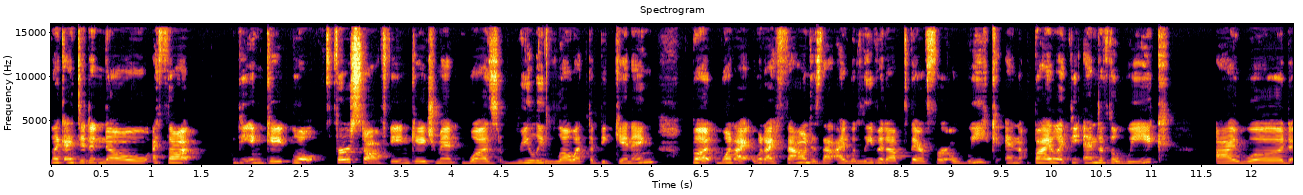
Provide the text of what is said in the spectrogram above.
like I didn't know. I thought the engage well first off the engagement was really low at the beginning but what i what i found is that i would leave it up there for a week and by like the end of the week i would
